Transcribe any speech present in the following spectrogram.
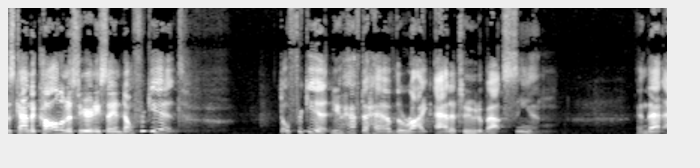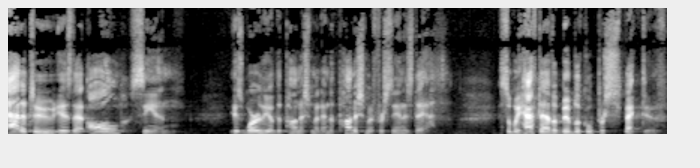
is kind of calling us here and he's saying, Don't forget, don't forget, you have to have the right attitude about sin. And that attitude is that all sin is worthy of the punishment, and the punishment for sin is death. So we have to have a biblical perspective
